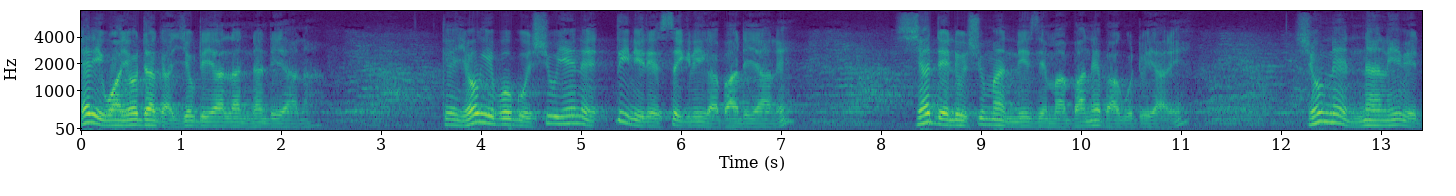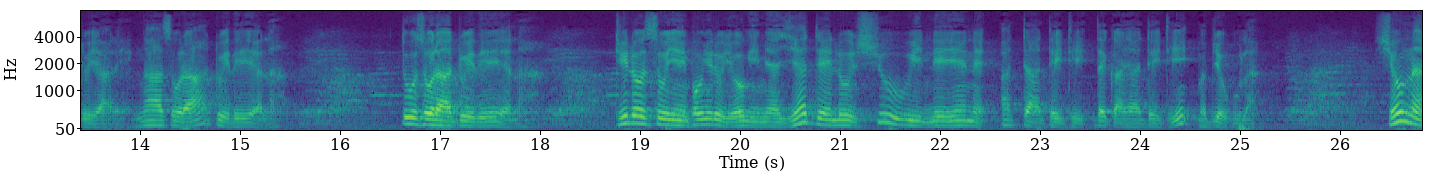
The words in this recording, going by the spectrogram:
အဲ့ဒီဝါယောဓာတ်ကယုတ်တရားလားနတ်တရားလား ကဲယောဂီပုဂ္ဂိုလ်ရှုရင်းနဲ့သိနေတဲ့စိတ်ကလေးကဘာတရားလဲရက်တယ်လို့ရှုမှတ်နေစဉ်မှာဘာနဲ့ဘာကိုတွေ့ရတယ်ရုပ်နဲ့နာမ်လေးပဲတွေ့ရတယ်ငါဆိုတာတွေ့သေးရဲ့လားသူဆိုတာတွေ့သေးရဲ့လားဒီလိုဆိုရင်ဘုန်းကြီးတို့ယောဂီများရက်တယ်လို့ရှုပြီးနေရင်နဲ့အတ္တဒိဋ္ဌိတက္ကာယဒိဋ္ဌိမပြုတ်ဘူးလားယုံနာ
